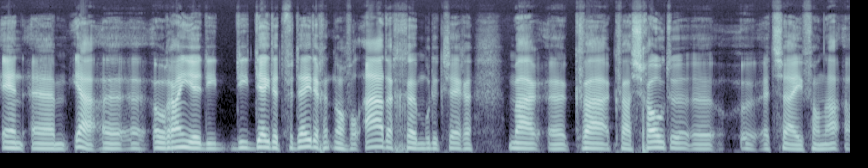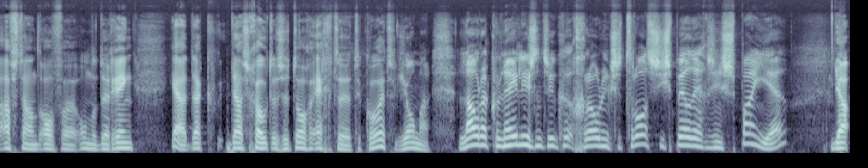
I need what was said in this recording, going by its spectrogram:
En ehm, ja, eh, eh, Oranje die, die deed het verdedigend nog wel aardig, eh, moet ik zeggen. Maar qua, qua schoten, het zij van afstand of onder de ring, ja, daar, daar schoten ze toch echt tekort. Jammer. Laura Cornelius natuurlijk Groningse trots. Die speelde ergens in Spanje. Ja,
